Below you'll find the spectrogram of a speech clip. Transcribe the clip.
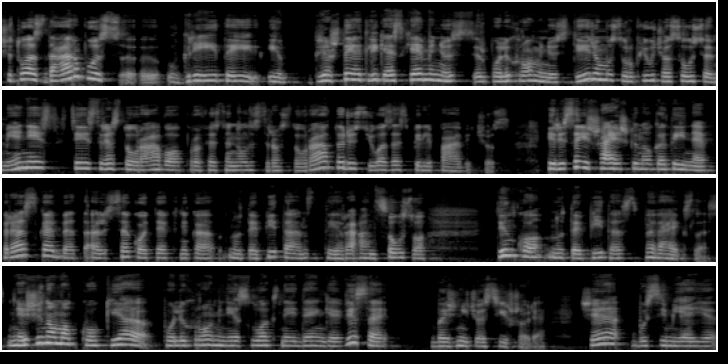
Šituos darbus e, greitai Prieš tai atlikęs cheminius ir polichrominius tyrimus, rūpjūčio sausio mėnesiais restauravo profesionalus restauratorius Juozas Pilipavičius. Ir jisai išaiškino, kad tai ne freska, bet alseko technika nutapyta, tai yra ant sauso tinko nutapytas paveikslas. Nežinoma, kokie polichrominiai sluoksniai dengia visą bažnyčios išorę. Čia busimieji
